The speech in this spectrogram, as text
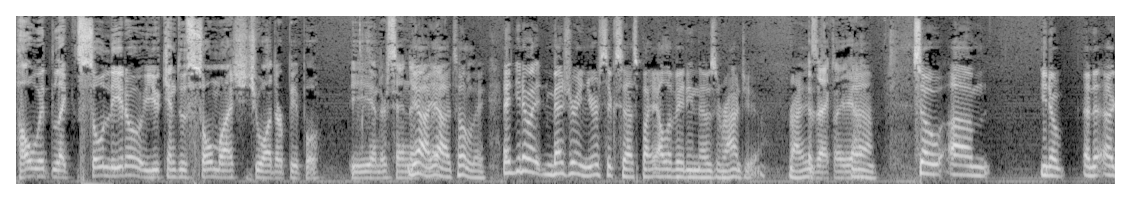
how with like so little you can do so much to other people you understand Yeah, And, like, yeah, totally. And you know, what, measuring your success by elevating those around you, right? exactly yeah. So, um, you know, and uh,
